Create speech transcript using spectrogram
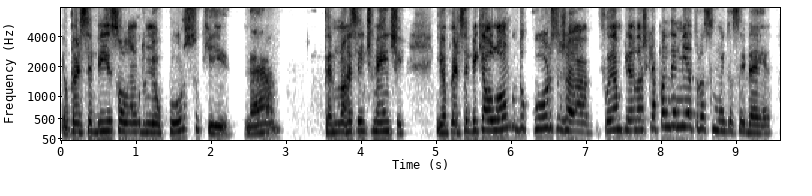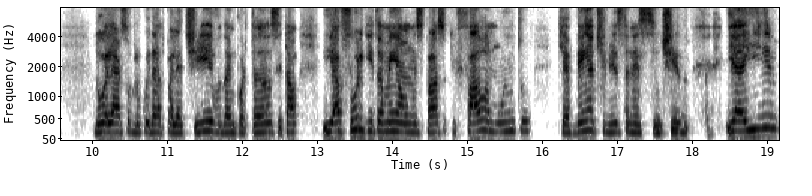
Eu percebi isso ao longo do meu curso, que né, terminou recentemente, e eu percebi que ao longo do curso já foi ampliando. Acho que a pandemia trouxe muito essa ideia do olhar sobre o cuidado paliativo, da importância e tal. E a FURG também é um espaço que fala muito, que é bem ativista nesse sentido. E aí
